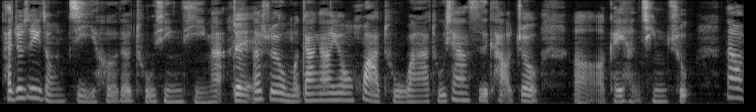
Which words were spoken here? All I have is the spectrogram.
它就是一种几何的图形题嘛。对，那所以我们刚刚用画图啊、图像思考就呃可以很清楚。那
